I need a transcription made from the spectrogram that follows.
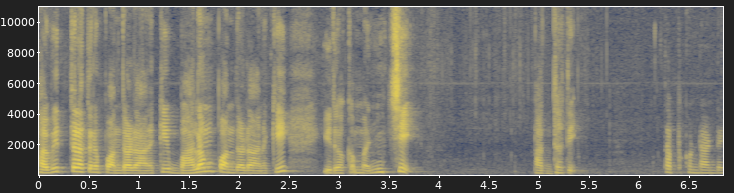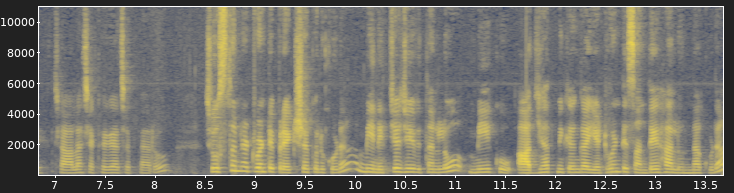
పవిత్రతను పొందడానికి బలం పొందడానికి ఇది ఒక మంచి పద్ధతి. తప్పకుండా అండి. చాలా చక్కగా చెప్పారు. చూస్తున్నటువంటి ప్రేక్షకులు కూడా మీ నిత్య జీవితంలో మీకు ఆధ్యాత్మికంగా ఎటువంటి సందేహాలు ఉన్నా కూడా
